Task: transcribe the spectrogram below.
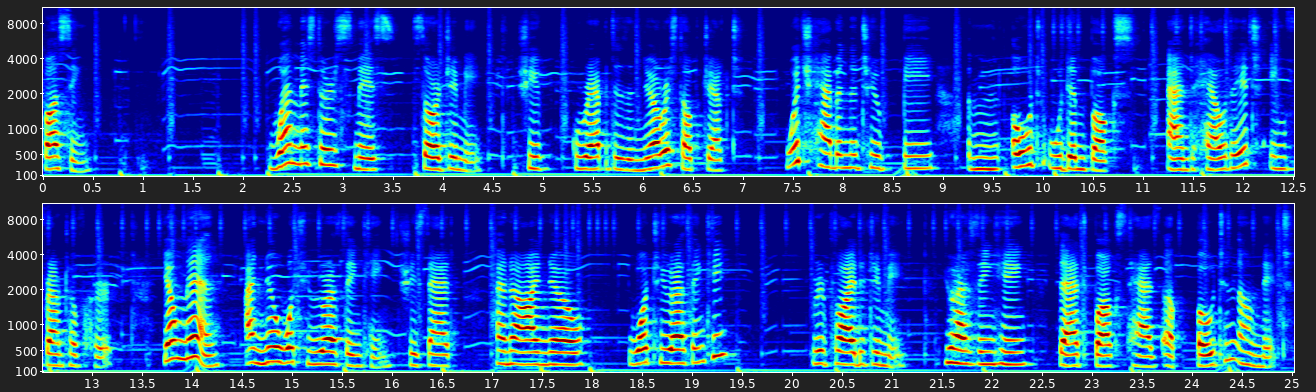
buzzing. When Mr. Smith saw Jimmy. She grabbed the nearest object, which happened to be an old wooden box, and held it in front of her. Young man, I know what you are thinking, she said. And I know what you are thinking? replied Jimmy. You are thinking that box has a button on it.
